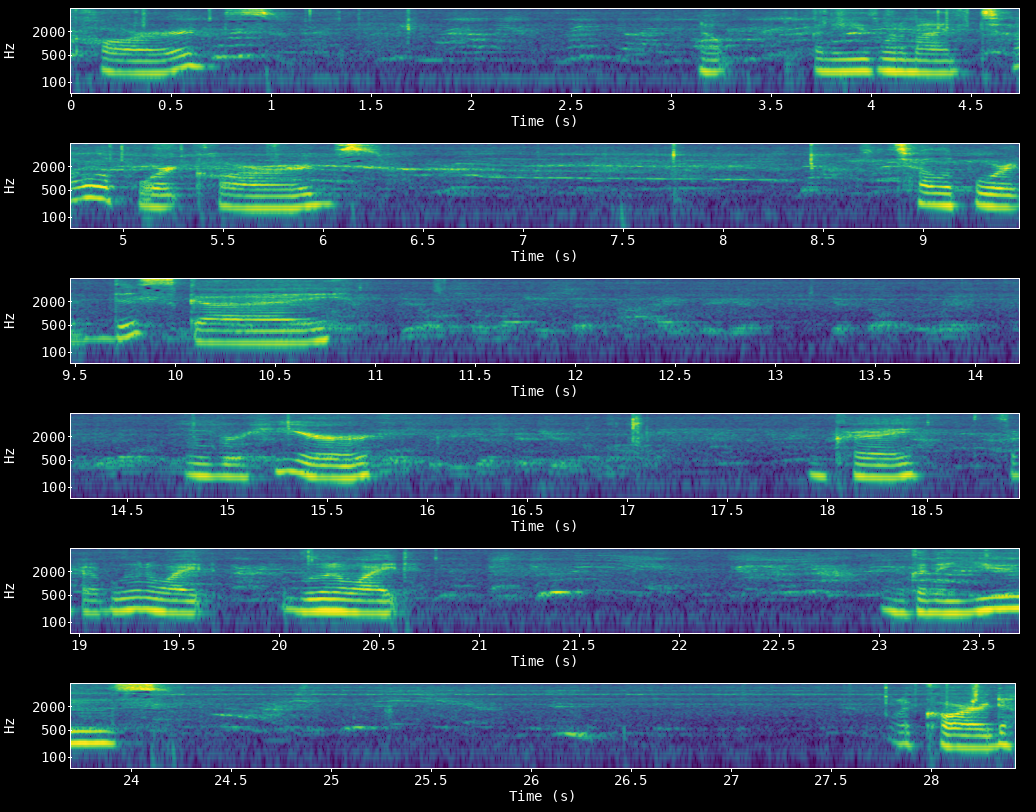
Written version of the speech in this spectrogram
cards. Nope. I'm going to use one of my teleport cards to teleport this guy over here. Okay, so I got a blue and a white, a blue and a white. I'm gonna use a card,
